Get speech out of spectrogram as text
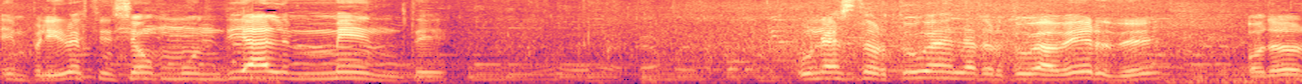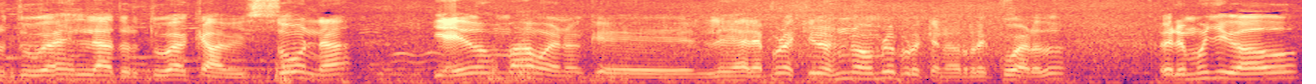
en peligro de extinción mundialmente. Una de esas tortugas es la tortuga verde, otra tortuga es la tortuga cabezona y hay dos más, bueno, que les daré por aquí los nombres porque no recuerdo. Pero hemos llegado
